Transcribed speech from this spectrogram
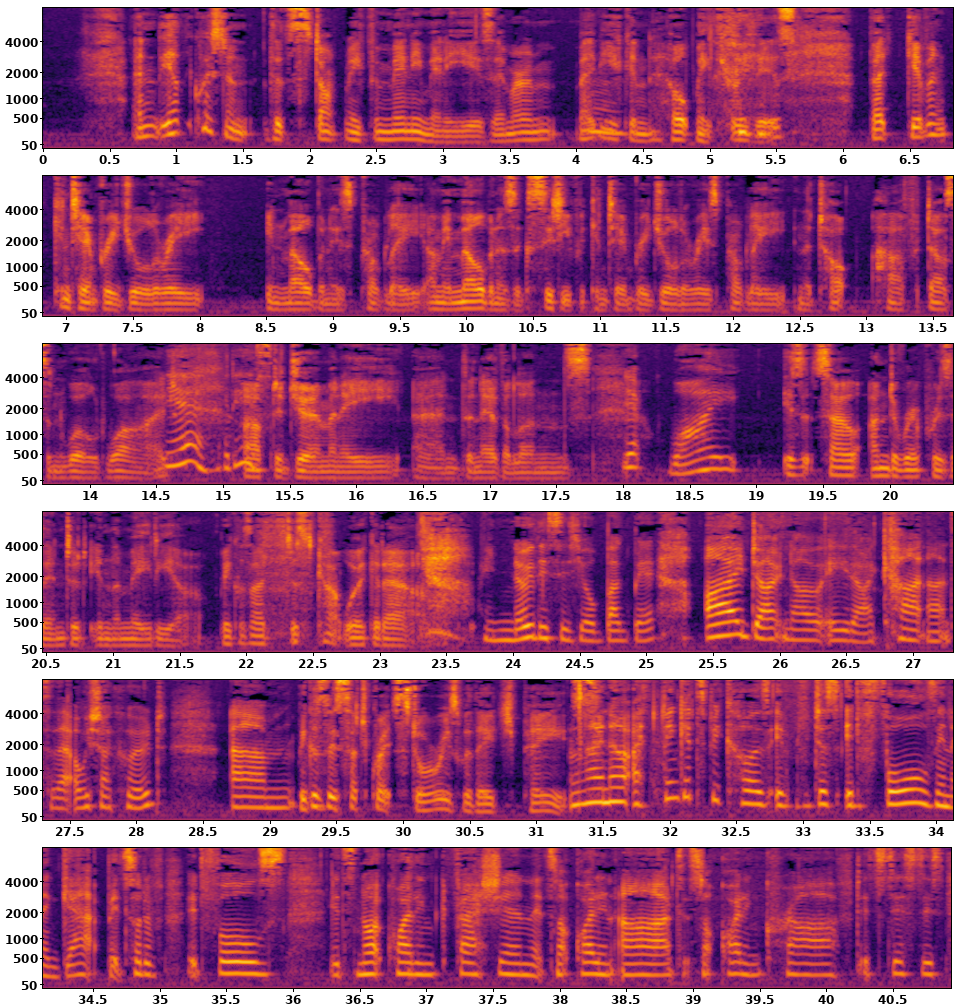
And the other question that stumped me for many, many years, Emma, and maybe you can help me through this, but given contemporary jewellery in Melbourne is probably, I mean, Melbourne as a city for contemporary jewellery is probably in the top half a dozen worldwide. Yeah, it is. After Germany and the Netherlands. Yep. Why is it so underrepresented in the media? Because I just can't work it out. I know this is your bugbear. I don't know either. I can't answer that. I wish I could. Um, Because there's such great stories with each piece. I know. I think it's because it just it falls in a gap. It sort of it falls. It's not quite in fashion. It's not quite in art. It's not quite in craft. It's just this.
